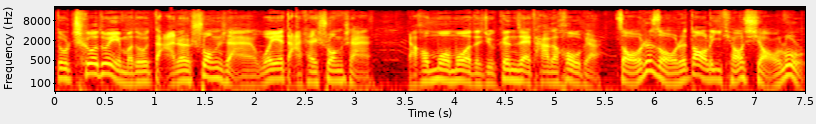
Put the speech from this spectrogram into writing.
都是车队嘛，都打着双闪，我也打开双闪，然后默默的就跟在他的后边。走着走着，到了一条小路，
